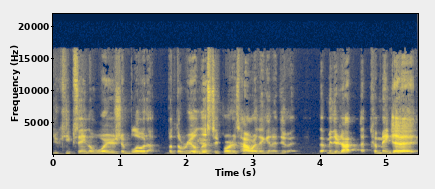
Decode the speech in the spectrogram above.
You keep saying the Warriors should blow it up, but the realistic part is how are they going to do it? I mean, they're not. Kuminga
